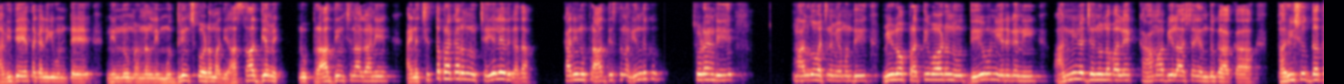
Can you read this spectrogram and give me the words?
అవిధేయత కలిగి ఉంటే నిన్ను మనల్ని ముద్రించుకోవడం అది అసాధ్యమే. నువ్వు ప్రార్థించినా కానీ ఆయన చిత్త ప్రకారం నువ్వు చేయలేదు కదా? కానీ నువ్వు ప్రార్థిస్తున్నావు. ఎందుకు? చూడండి నాలుగో వచనం ఏముంది? మీలో ప్రతివాడును దేవుని ఎరుగని అన్నిన జనుల వలె కామాభిలాష ఎందుగాక? పరిశుద్ధత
